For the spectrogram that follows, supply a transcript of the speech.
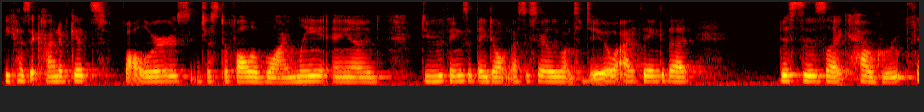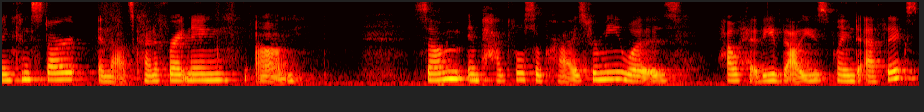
because it kind of gets followers just to follow blindly and do things that they don't necessarily want to do. I think that this is like how groupthink can start, and that's kind of frightening. Um, some impactful surprise for me was how heavy values play into ethics.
